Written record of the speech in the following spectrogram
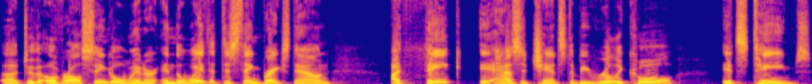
uh, to the overall single winner. And the way that this thing breaks down, I think it has a chance to be really cool. It's teams.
